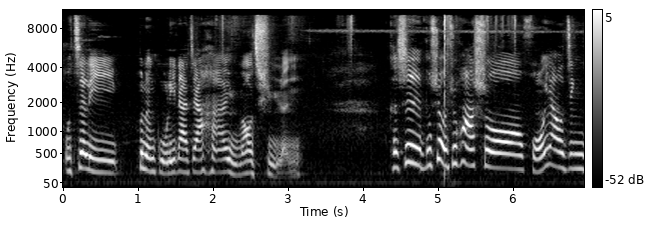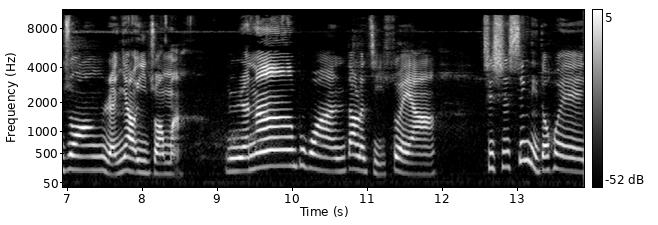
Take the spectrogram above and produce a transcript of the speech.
我这里不能鼓励大家以貌取人。可是，不是有句话说“佛要金装，人要衣装”吗？女人呢，不管到了几岁啊，其实心里都会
